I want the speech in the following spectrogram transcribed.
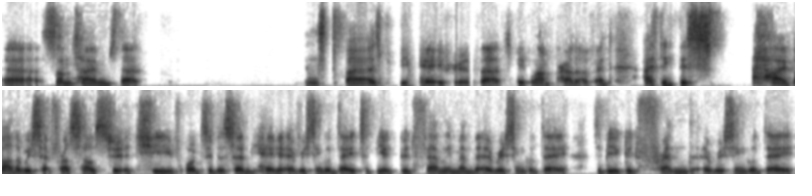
uh, sometimes that inspires behavior that people aren't proud of. And I think this high bar that we set for ourselves to achieve or exhibit a certain behavior every single day, to be a good family member every single day, to be a good friend every single day,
